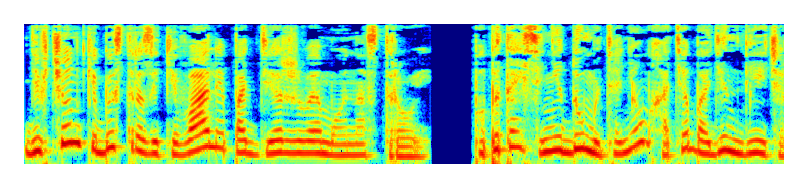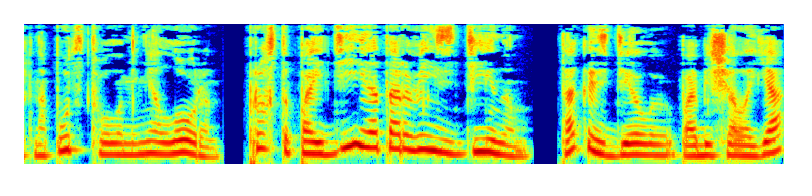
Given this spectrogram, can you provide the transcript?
Девчонки быстро закивали, поддерживая мой настрой. «Попытайся не думать о нем хотя бы один вечер», — напутствовала меня Лорен. «Просто пойди и оторвись с Дином». «Так и сделаю», — пообещала я,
